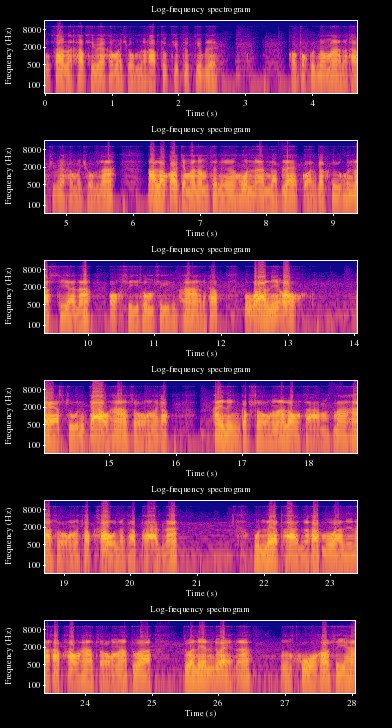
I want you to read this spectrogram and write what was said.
ทุก ๆ ท่านนะครับ ที่แวะเข้ามาชมนะครับ ทุกคลิปทุกคลิปเลย ขอบพระคุณมากๆนะครับ ที่แวะเข้ามาชมนะอ่าเราก็จะมานำเสนอหุ้นอันดับแรกก่อนก็คือหุ้นรัสเซียนะ ออกสี่ทุ่มสี่สิบห้านะครับ เมื่อวานนี้ออก แปดศูนย์เก้าห้าสองนะครับ ให้หนึ่งกับสองนะลองสามมาห้าสองนะครับ เข้านะครับผ่านนะหุ้นแรกผ่านนะครับเมื่อวานนี้นะครับ เข้าห้าสองนะ ตัวตัวเน้นด้วยนะคู่ของเขาสี่ห้า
